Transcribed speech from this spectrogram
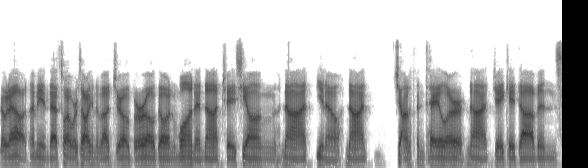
No doubt. I mean, that's why we're talking about Joe Burrow going one and not Chase Young, not, you know, not Jonathan Taylor, not J.K. Dobbins,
